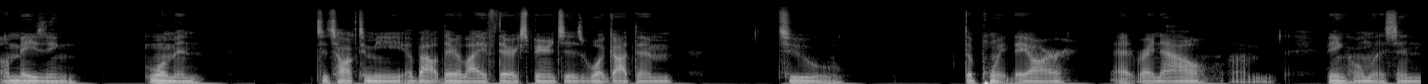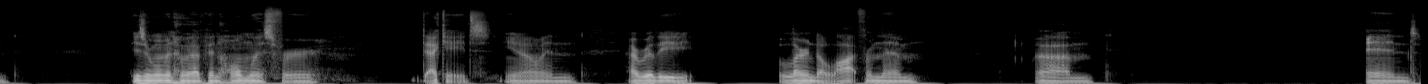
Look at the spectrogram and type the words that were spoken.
amazing women to talk to me about their life, their experiences, what got them to the point they are at right now, um, being homeless. And these are women who have been homeless for decades, you know, and I really learned a lot from them. Um, and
